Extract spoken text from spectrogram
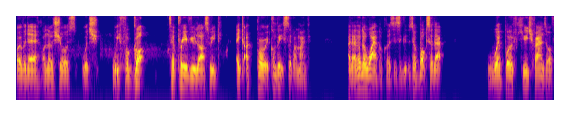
over there on those shores, which we forgot to preview last week. It, I- bro, it completely slipped my mind, and I don't know why because it's a, it's a boxer that we're both huge fans of.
